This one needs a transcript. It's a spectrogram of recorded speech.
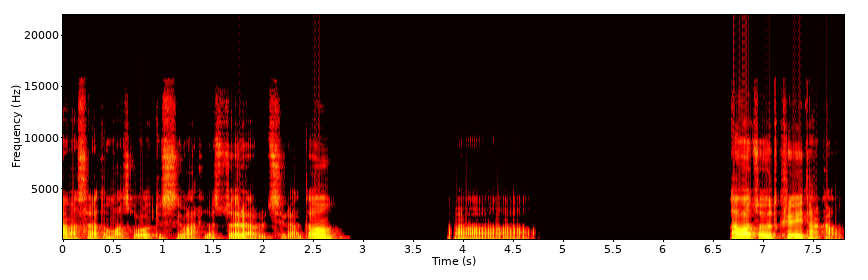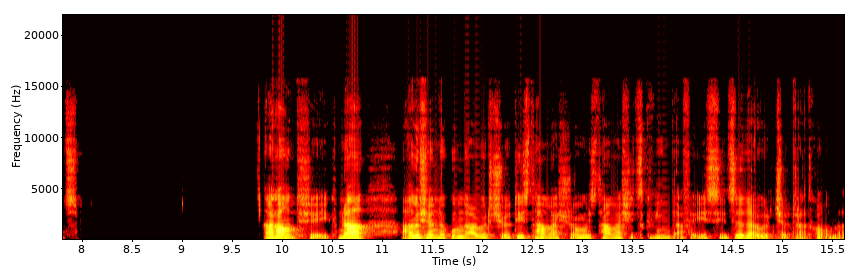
ამას რატომაც ყოველთვის სიმართლეს ვწერ, არ ვიცი რატო. აა დავაწევთ create accounts. აკაუნტი შეიქმნა. ამის შემდეგ უნდა ავირჩიოთ ის თამაში, რომელიც თამაშიც გვინდა Face-ზე, დავირჩიოთ რა თქმა უნდა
